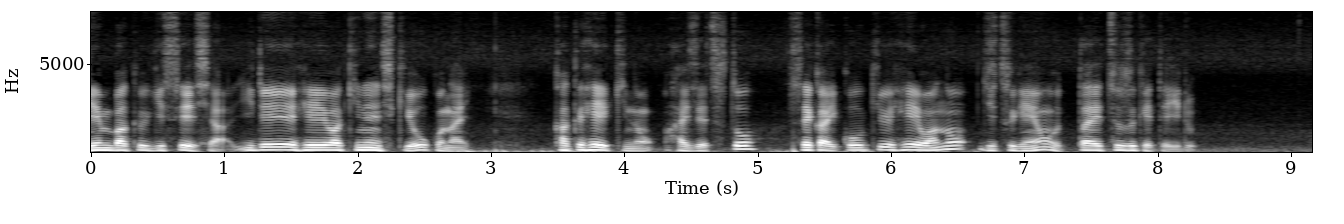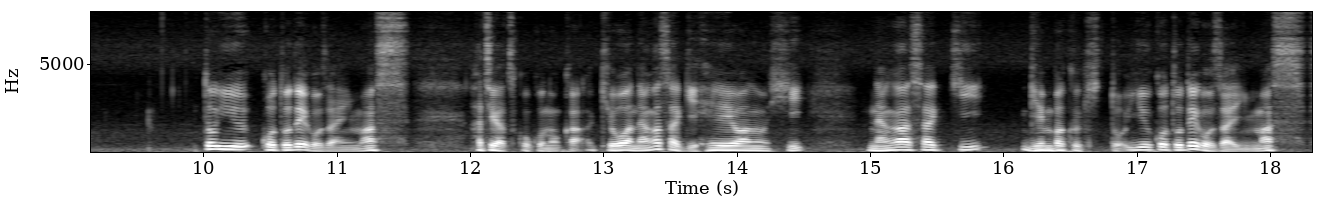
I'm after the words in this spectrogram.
原爆犠牲者慰霊平和記念式を行い核兵器の廃絶と世界恒久平和の実現を訴え続けている。ということでございます。8月9日今日は長崎平和の日。長崎原爆記ということでございます。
